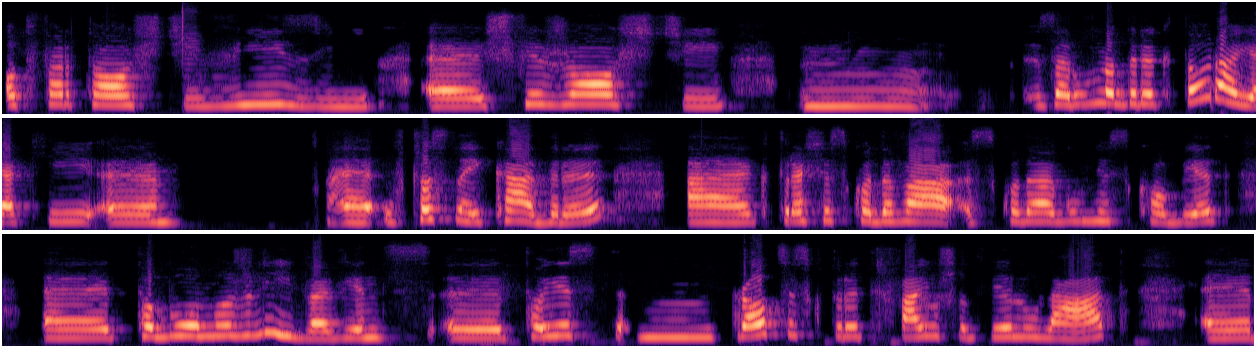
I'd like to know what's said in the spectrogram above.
otwartości, wizji, e, świeżości, mm, zarówno dyrektora, jak i e, ówczesnej kadry, która się składała, składała głównie z kobiet, e, to było możliwe, więc e, to jest mm, proces, który trwa już od wielu lat, e,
